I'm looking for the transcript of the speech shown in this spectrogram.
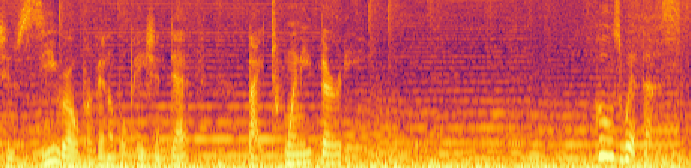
to zero preventable patient deaths by 2030. Who's with us?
